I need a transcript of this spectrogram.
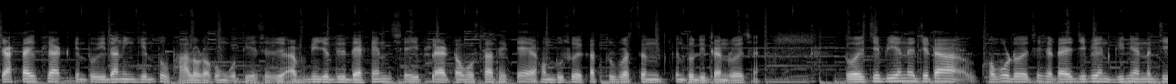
চারটাই ফ্ল্যাট কিন্তু ইদানিং কিন্তু ভালো রকম গতি এসেছে। আপনি যদি দেখেন সেই ফ্ল্যাট অবস্থা থেকে এখন দুশো একাত্তর পার্সেন্ট কিন্তু রিটার্ন রয়েছে। তো এর যেটা খবর রয়েছে, সেটা HGPN green energy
